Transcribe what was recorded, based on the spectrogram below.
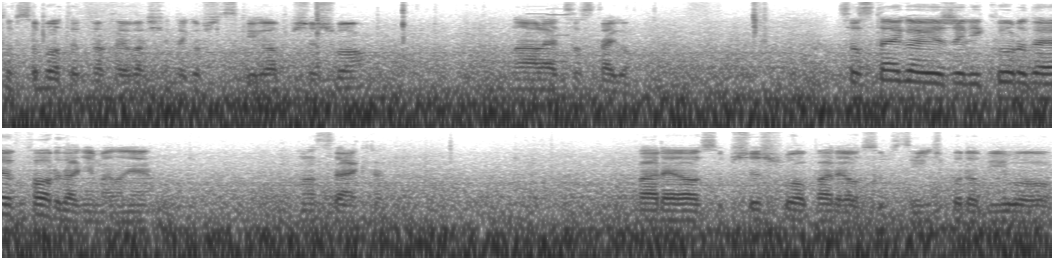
To w sobotę trochę właśnie tego wszystkiego przyszło. No ale co z tego? Co z tego, jeżeli kurde Forda nie ma, no nie? Masakra. Parę osób przyszło, parę osób zdjęć porobiło.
